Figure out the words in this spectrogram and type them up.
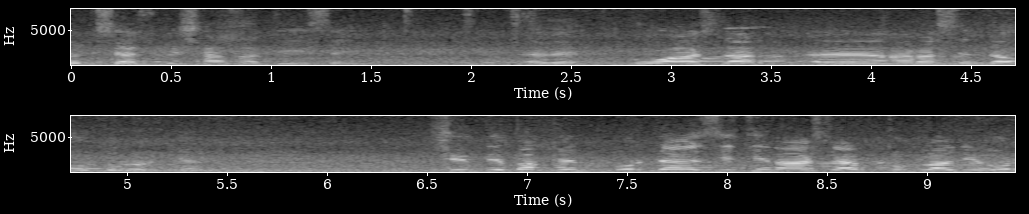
yükseltmiş Hazreti İsa'yı. Evet. Bu ağaçlar e, arasında otururken. Şimdi bakın burada zeytin ağaçlar toplanıyor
